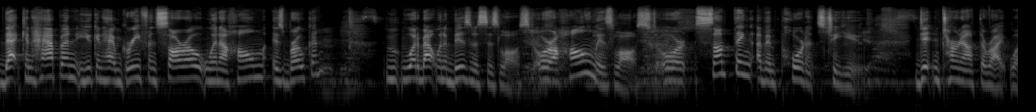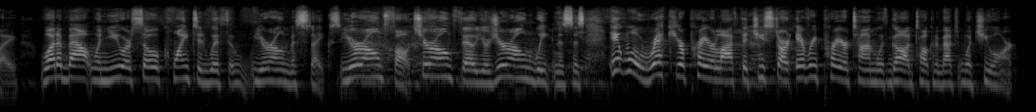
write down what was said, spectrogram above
That can happen. You can have grief and sorrow when a home is broken. Mm-hmm. What about when a business is lost or a home is lost or something of importance to you didn't turn out the right way? What about when you are so acquainted with your own mistakes, your own faults, your own failures, your own weaknesses? It will wreck your prayer life that you start every prayer time with God talking about what you aren't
